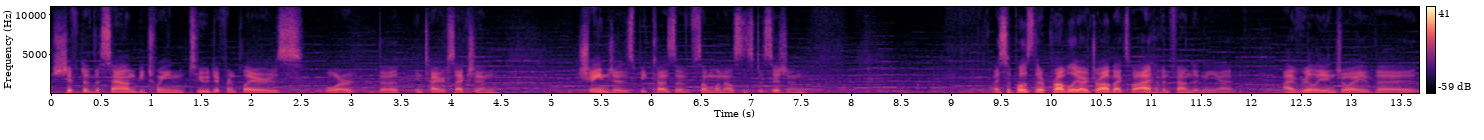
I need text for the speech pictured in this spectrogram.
shift of the sound between two different players or the entire section changes because of someone else's decision. I suppose there probably are drawbacks, but I haven't found any yet. I really enjoy the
